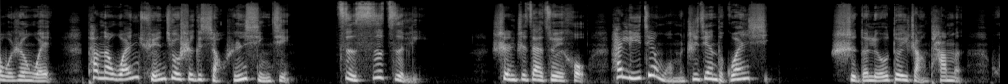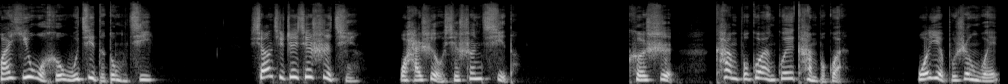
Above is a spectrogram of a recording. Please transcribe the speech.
我认为他那完全就是个小人行径，自私自利，甚至在最后还离间我们之间的关系，使得刘队长他们怀疑我和无忌的动机。想起这些事情，我还是有些生气的。可是看不惯归看不惯，我也不认为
